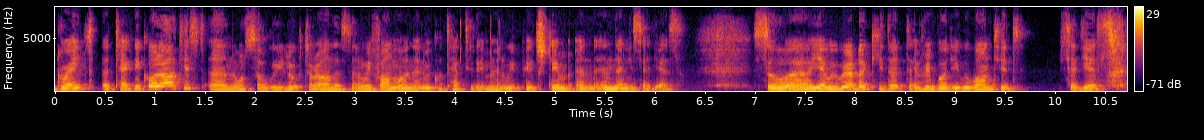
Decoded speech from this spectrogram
great uh, technical artist, and also we looked around us and we found one, and we contacted him and we pitched him, and, and then he said yes. So uh, yeah, we were lucky that everybody we wanted said yes.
